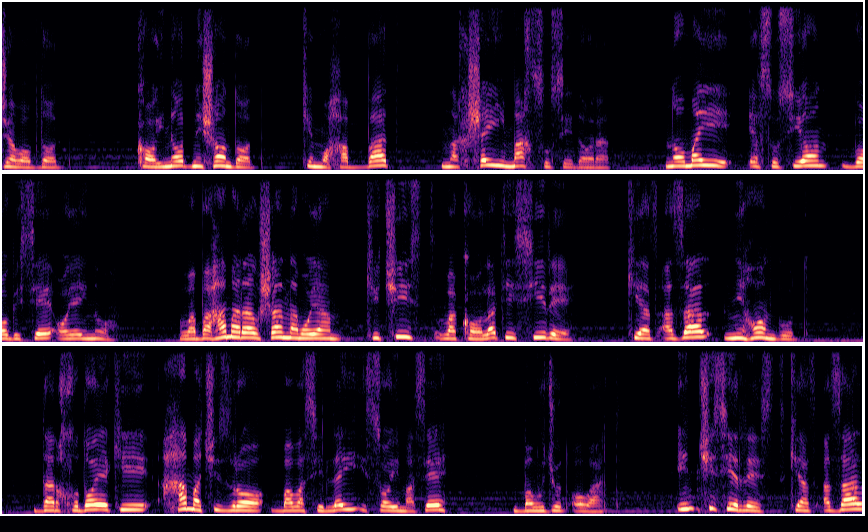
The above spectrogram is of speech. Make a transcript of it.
ҷавоб дод. Коинот нишон дод ки муҳаббат нақшаи махсусе дорад. Номаи эфсусиён боби се ояи нӯ ва ба ҳама равшан намоям ки чист ваколати сирре ки аз азал ниҳон буд. Дар худое ки ҳама чизро ба василаи исои масеҳ ба вуҷуд овард ин чӣ сиррест ки аз азал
